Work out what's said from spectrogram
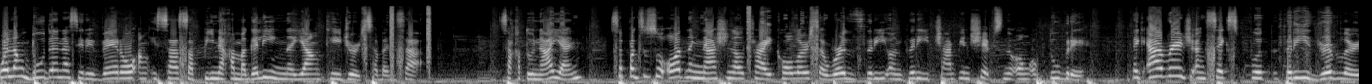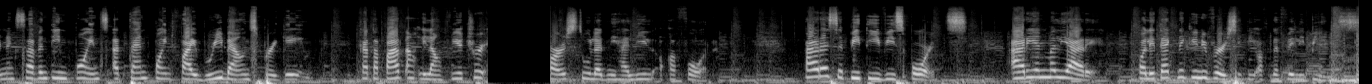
walang duda na si Rivero ang isa sa pinakamagaling na young cagers sa bansa. Sa katunayan, sa pagsusuot ng national tricolor sa World 3-on-3 Championships noong Oktubre, nag-average ang 6'3 dribbler ng 17 points at 10.5 rebounds per game. Katapat ang ilang future stars tulad ni Halil Okafor. Para sa PTV Sports, Arian Malyare, Polytechnic University of the Philippines.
